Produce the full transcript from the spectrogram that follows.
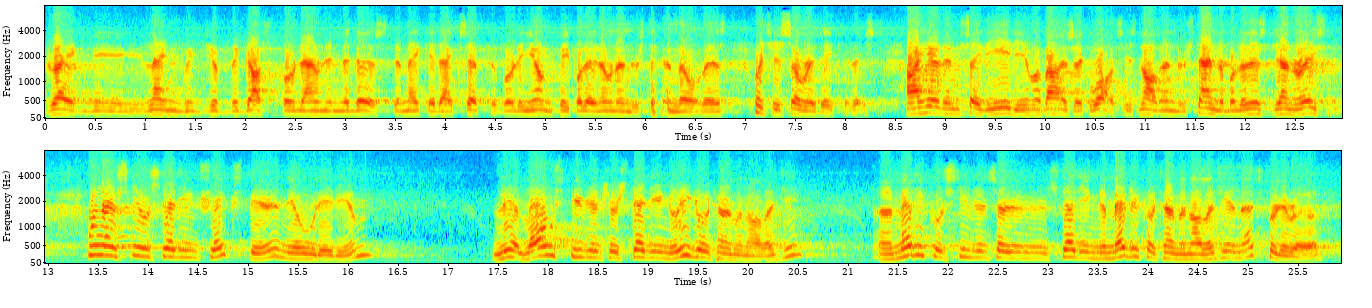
drag the language of the gospel down in the dust to make it acceptable to young people. They don't understand all this, which is so ridiculous. I hear them say the idiom of Isaac Watts is not understandable to this generation. Well, they're still studying Shakespeare in the old idiom. Law students are studying legal terminology. Uh, medical students are studying the medical terminology, and that's pretty rough.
